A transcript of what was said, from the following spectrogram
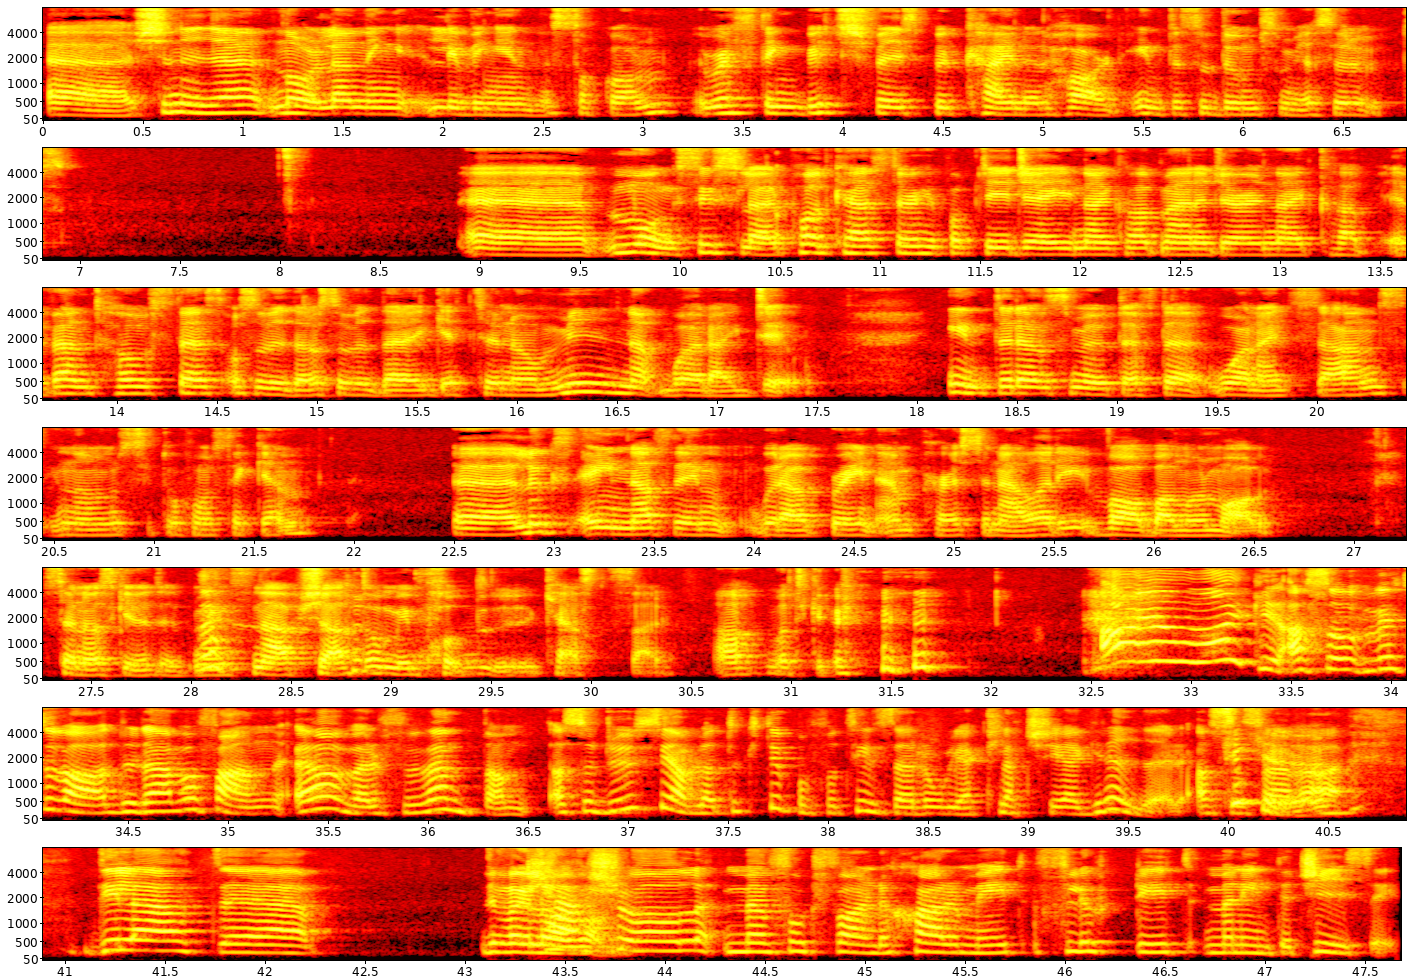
Eh, 29, norrlänning, living in Stockholm. Resting bitch, Facebook, kind and hard. Inte så dum som jag ser ut. Eh, mångsysslare, podcaster, hiphop DJ, nightclub manager, nightclub event hostess och så vidare och så vidare. Get to know me, not what I do. Inte den som är ute efter one night stands inom situationstecken. Eh, looks ain't nothing without brain and personality. Var bara normal. Sen har jag skrivit ut min snapchat och min podcast så här. Ja, vad tycker du? It! Alltså vet du vad, det där var fan över förväntan. Alltså du är så jävla duktig på att få till så här roliga klatschiga grejer. Alltså, Tycker så här, Det lät eh, Det var ju lagom. casual men fortfarande charmigt, flörtigt men inte cheesy.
